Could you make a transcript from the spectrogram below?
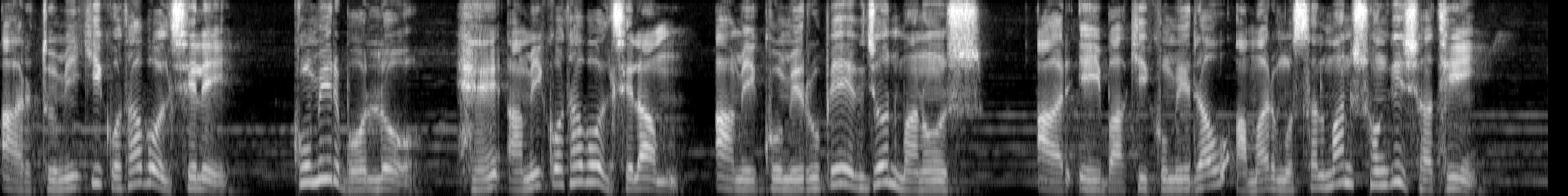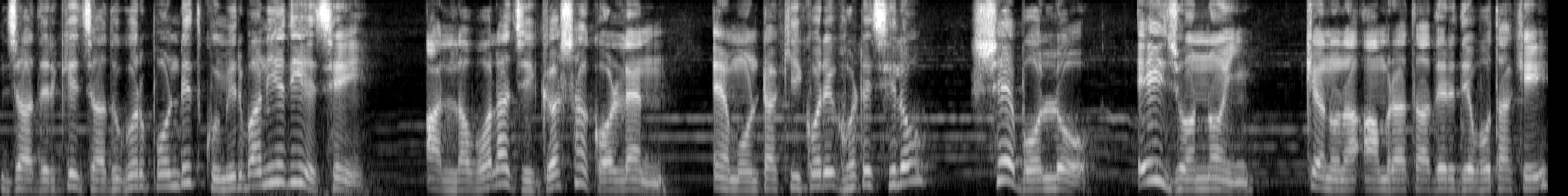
আর তুমি কি কথা বলছিলে? কুমির বলল হ্যাঁ আমি কথা বলছিলাম। আমি কুমির রূপে একজন মানুষ। আর এই বাকি কুমিররাও আমার মুসলমান সঙ্গী সাথী, যাদেরকে জাদুঘর পণ্ডিত কুমির বানিয়ে দিয়েছে। আল্লাহওয়ালা জিজ্ঞাসা করলেন, এমনটা কি করে ঘটেছিল? সে বলল, এই জন্যই। কেননা আমরা তাদের দেবতাকে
